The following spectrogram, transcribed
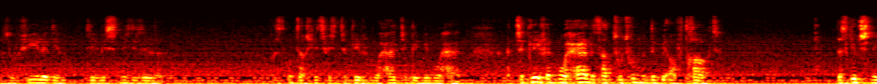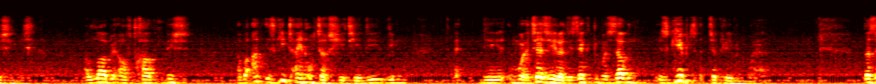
Also viele, die, die wissen nicht, diese, was der Unterschied zwischen Taklif und Muhal, Taklif und Muhal. Taklif und Muhal, das hat zu tun mit dem Beauftragten. Das gibt es nicht im Islam. Allah beauftragt nicht. Aber es gibt einen Unterschied hier. Die, die, die Mu'tazila, die Sekte, die sagen, es gibt Taklif. Das,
